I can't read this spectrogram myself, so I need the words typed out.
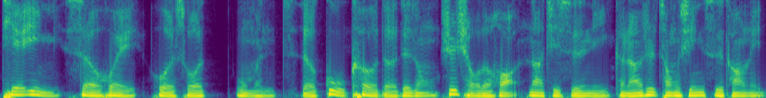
贴应社会或者说我们的顾客的这种需求的话，那其实你可能要去重新思考你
